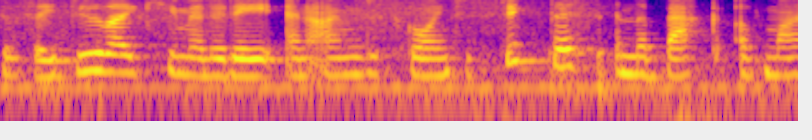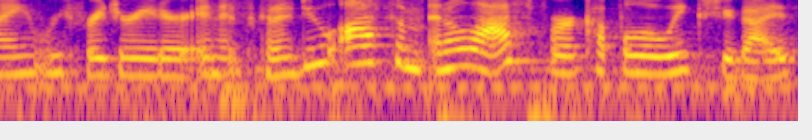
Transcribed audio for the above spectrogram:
because they do like humidity and I'm just going to stick this in the back of my refrigerator and it's gonna do awesome. It'll last for a couple of weeks, you guys.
